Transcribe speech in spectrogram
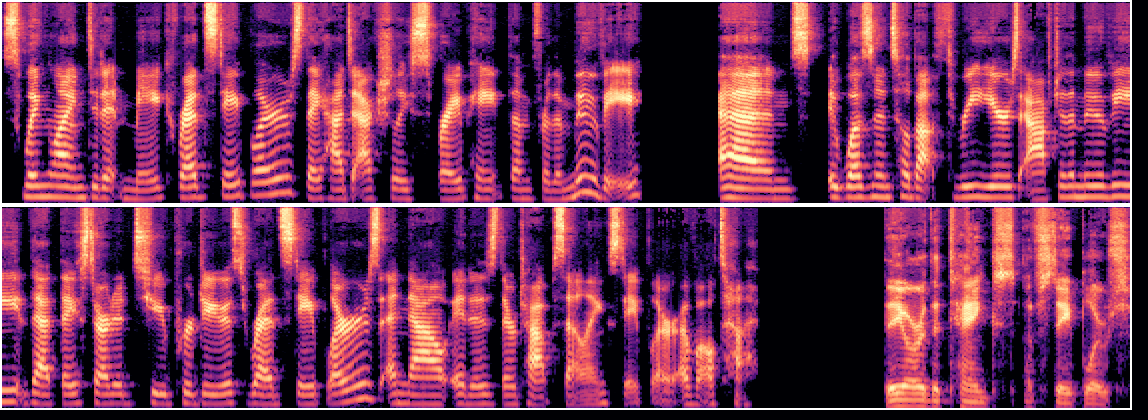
Swingline didn't make red staplers. They had to actually spray paint them for the movie. And it wasn't until about three years after the movie that they started to produce red staplers. And now it is their top selling stapler of all time. They are the tanks of staplers.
